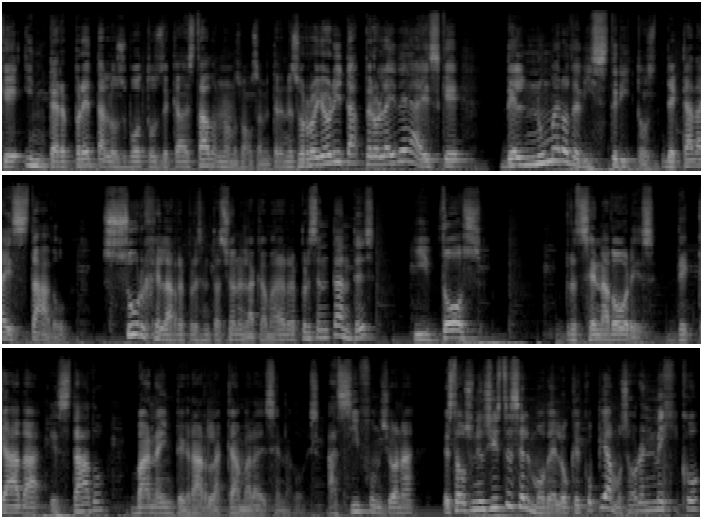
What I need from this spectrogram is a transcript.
que interpreta los votos de cada estado. No nos vamos a meter en ese rollo ahorita, pero la idea es que del número de distritos de cada estado surge la representación en la Cámara de Representantes y dos senadores de cada estado van a integrar la Cámara de Senadores. Así funciona Estados Unidos. Y este es el modelo que copiamos. Ahora en México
